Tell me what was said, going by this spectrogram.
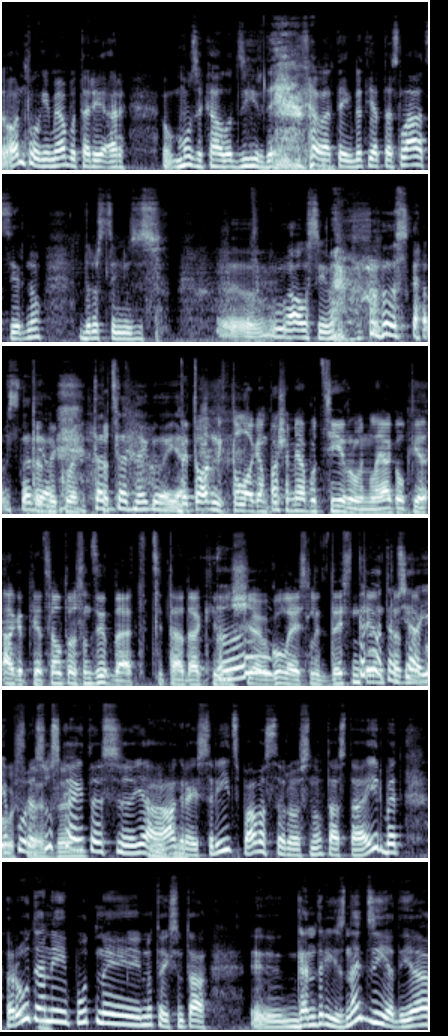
ornitologiem jābūt arī ar muzikālo dzirdēju, tā var teikt. Bet, ja tas lācis ir nu, drusciņš uz ausīm uzkāpis. Tad, tad, neko. tad, tad neko. Jā. Bet ornitologam pašam jābūt cīrulim, lai agri, pie, agri pieceltos un dzirdētu. Citādāk viņš jau gulēs līdz desmitiem. Protams, jā, jebkuras uzskaitas, jā, mm. agrais rīts, pavasaros, nu tās tā ir, bet rudenī putni, nu teiksim tā, e, gandrīz nedzied, jā,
